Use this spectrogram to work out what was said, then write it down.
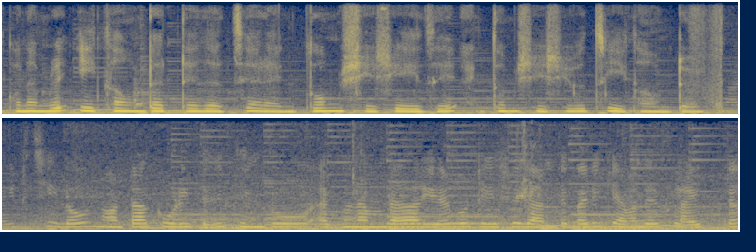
এখন আমরা ই কাউন্টারটায় যাচ্ছি। আর একদম শেষে এই যে, একদম শেষে হচ্ছে ই কাউন্টার ছিল নটা কুড়িতে, কিন্তু এখন আমরা এয়ারপোর্টে এসে জানতে পারি কি আমাদের ফ্লাইটটা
